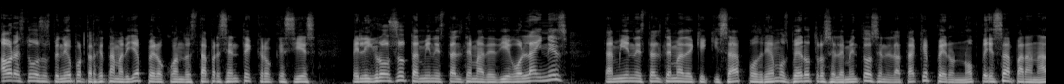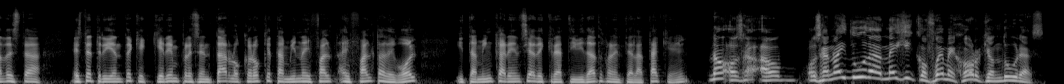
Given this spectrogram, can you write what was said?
ahora estuvo suspendido por tarjeta amarilla, pero cuando está presente creo que sí es peligroso. También está el tema de Diego Laines, también está el tema de que quizá podríamos ver otros elementos en el ataque, pero no pesa para nada esta, este tridente que quieren presentarlo. Creo que también hay, falta hay falta de gol y también carencia de creatividad frente al ataque. ¿eh? No, o sea, o sea, no hay duda, México fue mejor que Honduras.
